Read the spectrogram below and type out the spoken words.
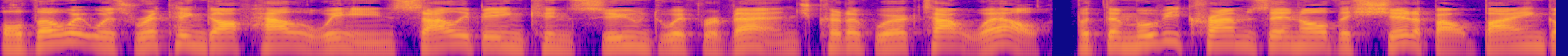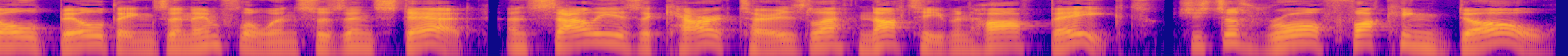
Although it was ripping off Halloween, Sally being consumed with revenge could have worked out well, but the movie crams in all this shit about buying old buildings and influencers instead, and Sally as a character is left not even half baked. She's just raw fucking dough.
